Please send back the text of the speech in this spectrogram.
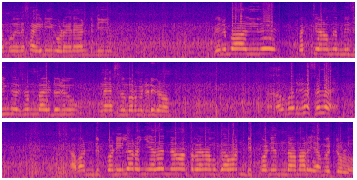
നമ്മളിങ്ങനെ സൈഡിൽ കൂടെ ഇങ്ങനെ കണ്ടിന്യൂ ചെയ്യും. പിന്നെ ഭാവിയിൽ പറ്റുകയാണെന്നുണ്ടെങ്കിൽ ഇംഗ്ലീഷ് ഉണ്ടായിട്ടൊരു നാഷണൽ പെർമിറ്റ് എടുക്കണം. അതൊരു രസമല്ലേ ആ വണ്ടിപ്പണിയിൽ ഇറങ്ങിയത് തന്നെ മാത്രമേ നമുക്ക് ആ വണ്ടിപ്പണി എന്താണെന്ന് അറിയാൻ പറ്റുള്ളൂ.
